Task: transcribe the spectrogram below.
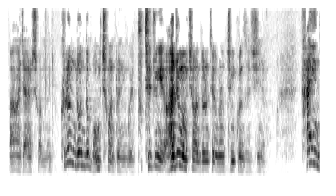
망하지 않을 수가 없는 거죠. 그런 돈도 멍청한 돈인 거예요. 부채 중에 아주 멍청한 돈은 제가 보는 증권사 신용, 타인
